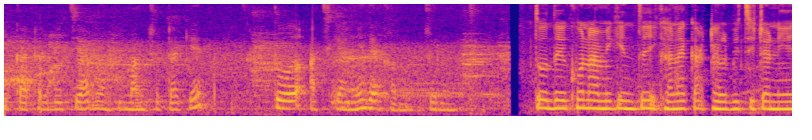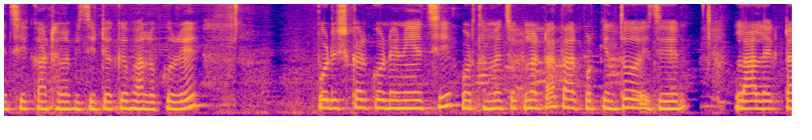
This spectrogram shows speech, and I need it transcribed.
এই কাঁঠাল বিচি আর মুরগির মাংসটাকে। তো আজকে আমি দেখাবো, চলুন। তো দেখুন, আমি কিন্তু এখানে কাঁঠাল বিচিটা নিয়েছি। কাঁঠাল বিচিটাকে ভালো করে পরিষ্কার করে নিয়েছি। প্রথমে চোকলাটা তারপর কিন্তু এই যে লাল একটা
